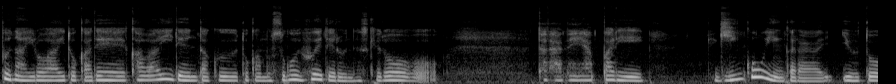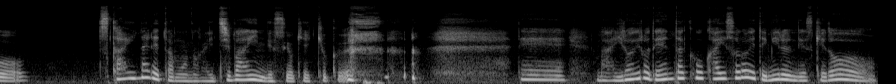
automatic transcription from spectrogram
プな色合いとかで可愛い電卓とかもすごい増えてるんですけどただねやっぱり銀行員から言うと使い慣れたものが一番いいんですよ結局。でまあいろいろ電卓を買い揃えてみるんですけど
